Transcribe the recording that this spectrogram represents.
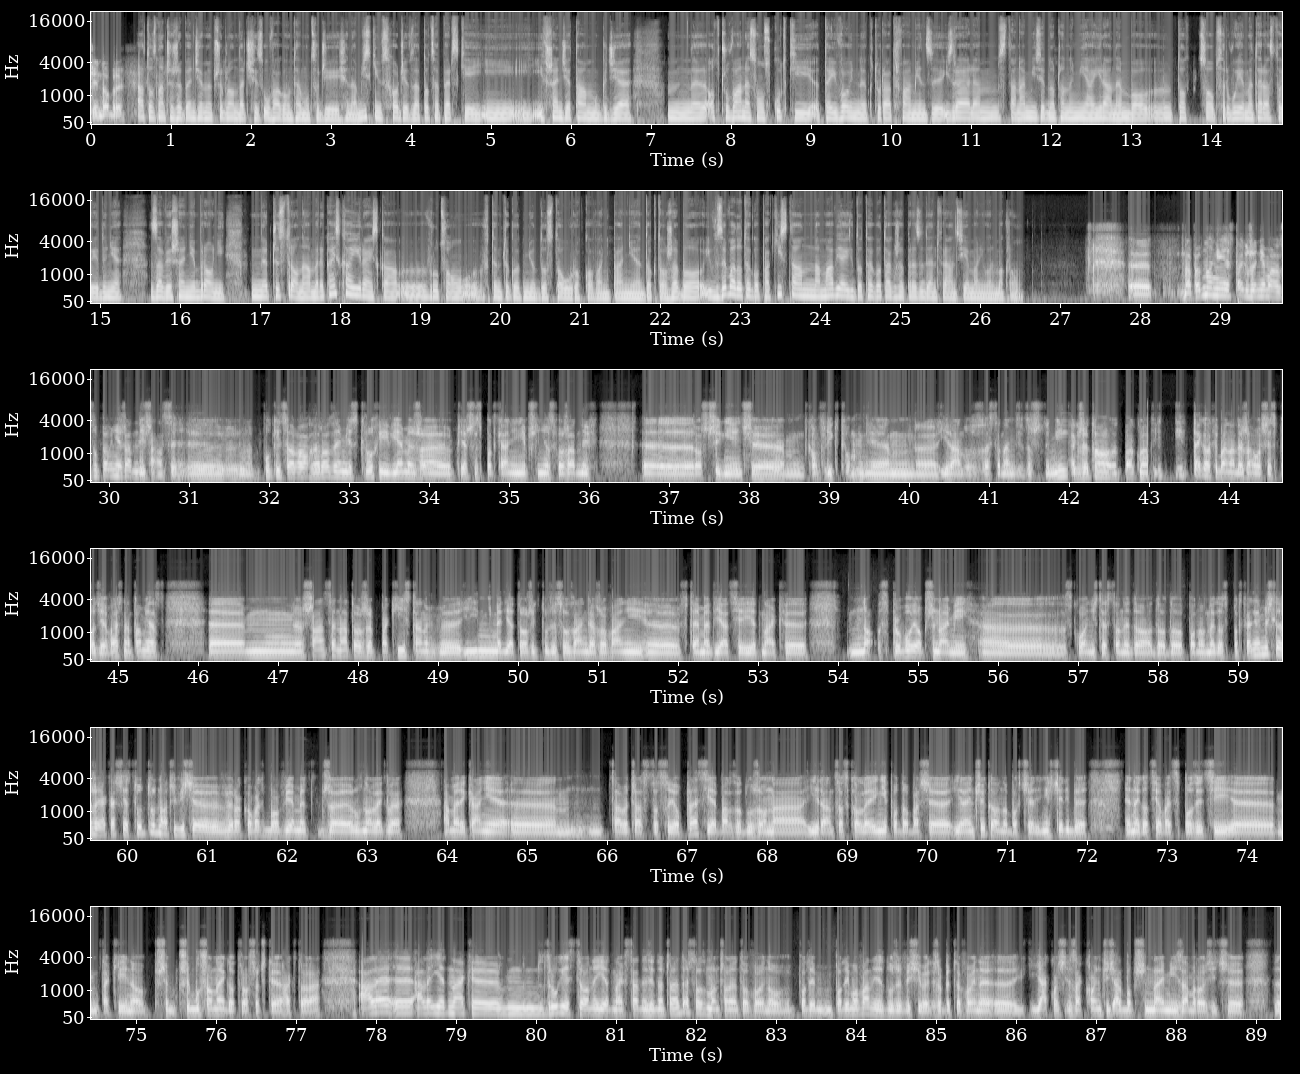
Dzień dobry. A to znaczy, że będziemy przyglądać się z uwagą temu, co dzieje się na Bliskim Wschodzie, w Zatoce Perskiej i, i, i wszędzie tam, gdzie mm, odczuwane są skutki tej wojny, która trwa między Izraelem, Stanami Zjednoczonymi a Iranem, bo mm, to, co obserwujemy teraz, to jedynie zawieszenie broni. Mm, czy strona amerykańska i irańska wrócą w tym tygodniu do stołu rokowań, panie doktorze? Bo wzywa do tego Pakistan, namawia ich do tego także prezydent Francji Emmanuel Macron. Na pewno nie jest tak, że nie ma zupełnie żadnej szansy. Póki co rozejm jest kruchy i wiemy, że pierwsze spotkanie nie przyniosło żadnych rozstrzygnięć konfliktu Iranu ze Stanami Zjednoczonymi. Także to, to akurat i tego chyba należało się spodziewać. Natomiast szanse na to, że Pakistan i inni mediatorzy, którzy są zaangażowani w te mediacje jednak no, spróbują przynajmniej skłonić te strony do, do, do ponownego spotkania. Myślę, że jakaś jest. Tu trudno oczywiście wyrokować, bo wiemy, że równolegle Amerykanie y, cały czas stosują presję bardzo dużą na Iran, co z kolei nie podoba się Irańczykom, no bo chcieli, nie chcieliby negocjować z pozycji y, takiej no, przy, przymuszonego troszeczkę aktora, ale, y, ale jednak z drugiej strony jednak Stany Zjednoczone też są zmęczone tą wojną. Podejm podejmowany jest duży wysiłek, żeby tę wojnę jakoś zakończyć albo przynajmniej zamrozić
